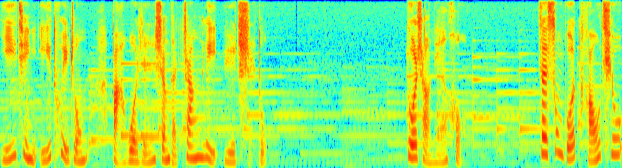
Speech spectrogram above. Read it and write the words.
一进一退中，把握人生的张力与尺度。多少年后，在宋国陶丘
